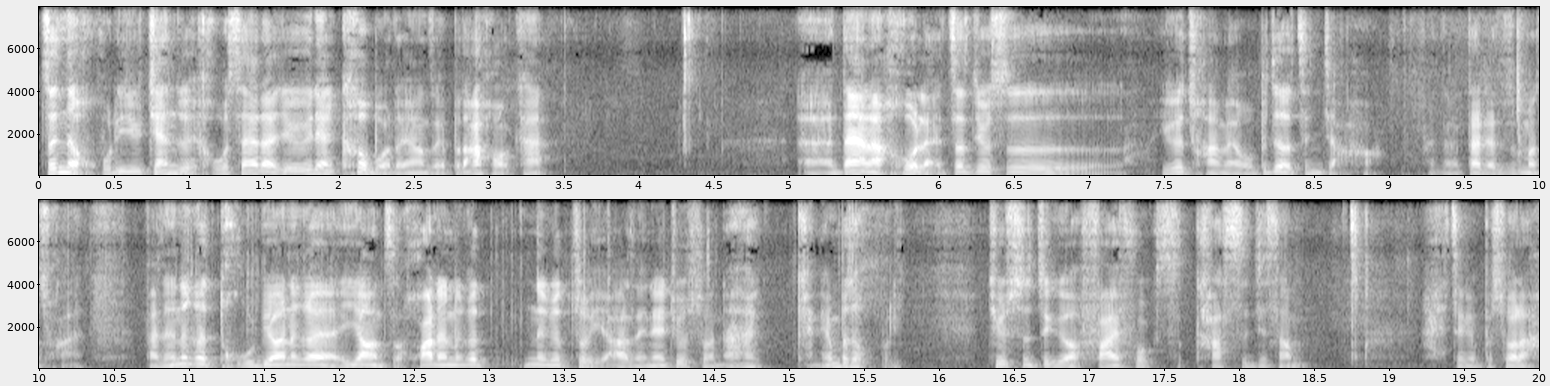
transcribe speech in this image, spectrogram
真的狐狸就尖嘴猴腮的，就有点刻薄的样子，也不大好看。嗯，当然了，后来这就是一个传闻，我不知道真假哈，反正大家都这么传。反正那个图标那个样子画的那个那个嘴啊，人家就说那肯定不是狐狸，就是这个 Firefox，它实际上，哎，这个不说了。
